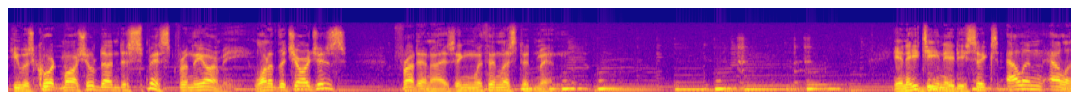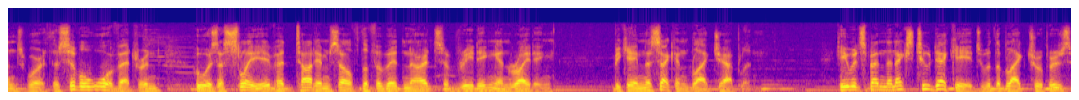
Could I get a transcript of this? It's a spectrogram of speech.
He was court-martialed and dismissed from the Army. One of the charges? Fraternizing with enlisted men. In 1886, Allen Allensworth, a Civil War veteran who was a slave, had taught himself the forbidden arts of reading and writing, became the second black chaplain. He would spend the next two decades with the black troopers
